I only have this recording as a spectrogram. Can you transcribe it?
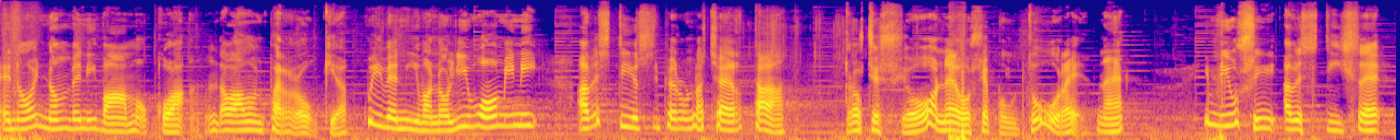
E noi non venivamo qua, andavamo in parrocchia. Qui venivano gli uomini a vestirsi per una certa processione o sepolture, né? Il mio sì a vestisse.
